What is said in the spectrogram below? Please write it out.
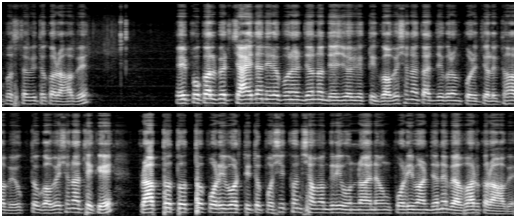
উপস্থাপিত করা হবে। এই প্রকল্পের চাহিদা নিরূপণের জন্য দেশব্যাপী একটি গবেষণা কার্যক্রম পরিচালিত হবে। উক্ত গবেষণা থেকে প্রাপ্ত তথ্য, পরিবর্তিত প্রশিক্ষণ সামগ্রী, উন্নয়ন এবং পরিমার্জনে ব্যবহার করা হবে।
